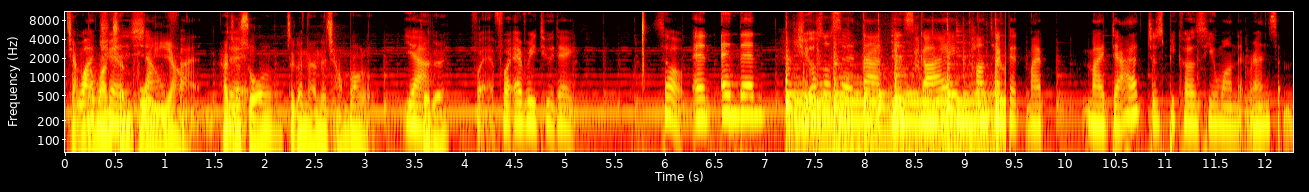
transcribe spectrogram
讲的完全全不一样。他就说这个男的强暴了我，，Yeah，对不对？for for every two days. So and and then she also said that this guy contacted my my dad just because he wanted ransom.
